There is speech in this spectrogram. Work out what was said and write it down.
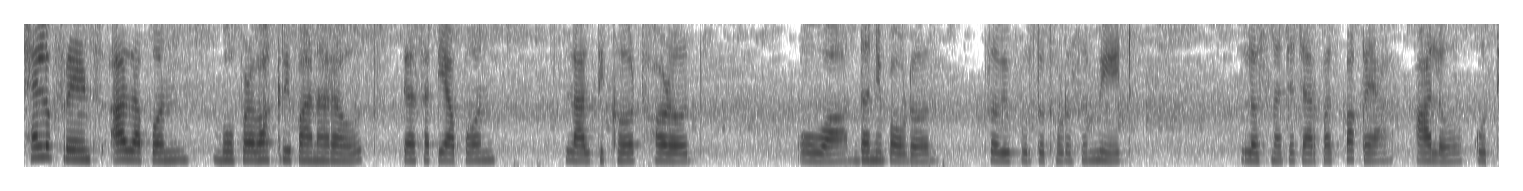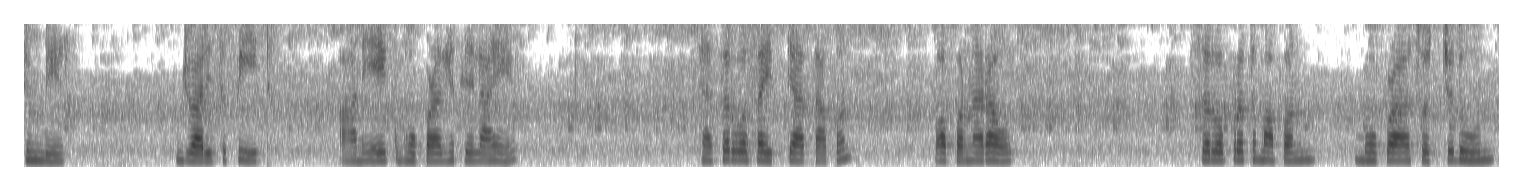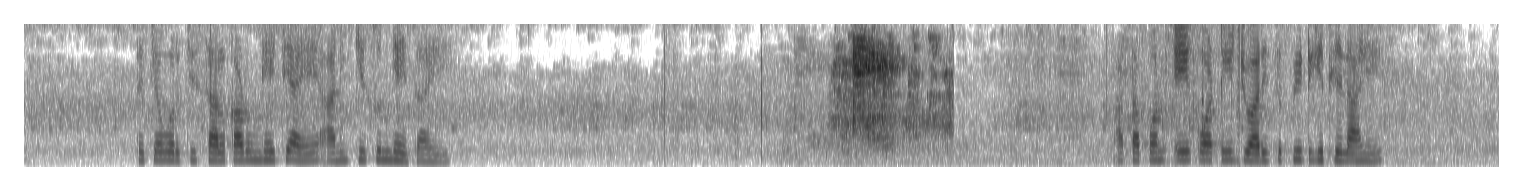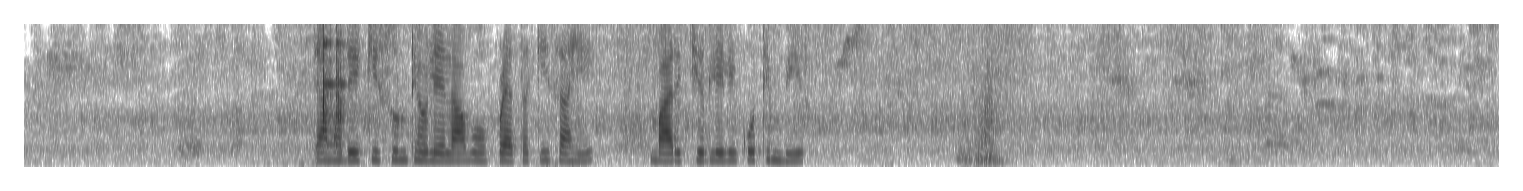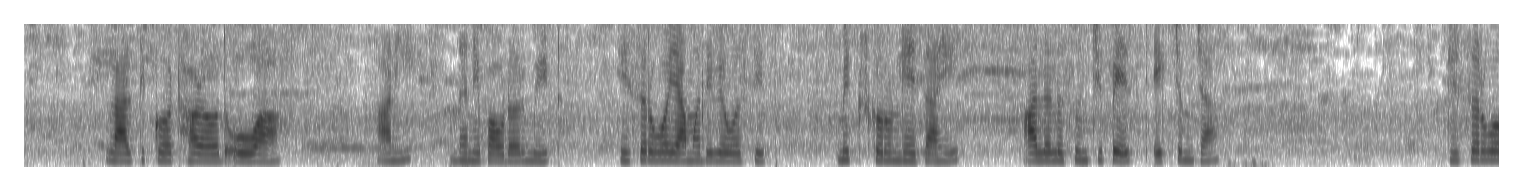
Hello friends आज आपण भोपळा भाकरी पाहणार आहोत. त्यासाठी आपण लाल तिखट हळद ओवा धने पावडर चवीपुरतं थोडंसं मीठ लसणाच्या चार पाच पाकळ्या आलं कोथिंबीर ज्वारीचं पीठ आणि एक भोपळा घेतलेला आहे. ह्या सर्व साहित्य आता आपण वापरणार आहोत. सर्वप्रथम आपण भोपळा स्वच्छ धुवून त्याच्यावरची साल काढून घ्यायची आहे आणि किसून घ्यायचं आहे. आता आपण एक वाटी ज्वारीचं पीठ घेतलेलं आहे. त्यामध्ये किसून ठेवलेला भोपळ्याचा किस आहे. बारीक चिरलेली कोथिंबीर. लाल तिखट हळद ओवा आणि धने पावडर मीठ हे सर्व यामध्ये व्यवस्थित मिक्स करून घ्यायचं आहे. आलं लसूणची पेस्ट एक चमचा. हे सर्व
